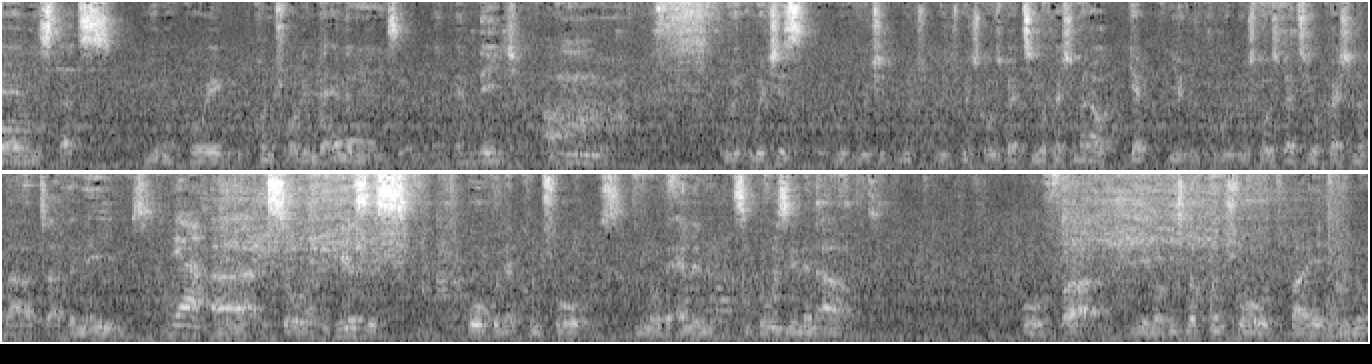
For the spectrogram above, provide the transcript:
then he starts you know going controlling the elements and, and, and nature. Whi- which is which, which which which goes back to your question but I'll get you which goes back to your question about uh, the names Yeah. uh, so here's this Oko that controls, you know, the elements. He goes in and out of, uh, you know, he's not controlled by, you know,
